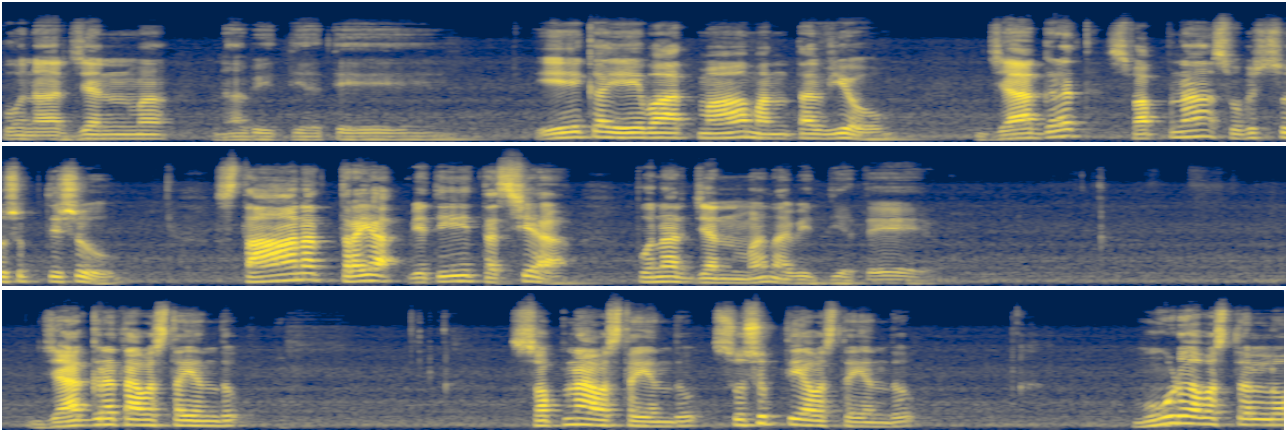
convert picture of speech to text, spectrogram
పునర్జన్మ న విద్యతే. ఏక ఏవాత్మా మంతవ్యో జాగ్రత్ స్వప్న సుషుప్తిషు స్థానత్రయ వ్యతీతస్య పునర్జన్మ న విద్యతే. జాగ్రత్త అవస్థ ఎందు స్వప్న అవస్థ ఎందు సుషుప్తి అవస్థ ఎందు మూడు అవస్థల్లో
